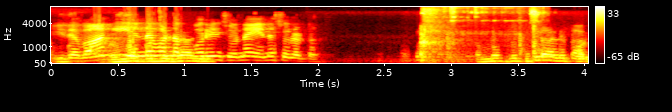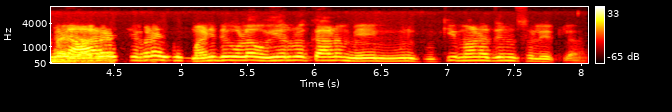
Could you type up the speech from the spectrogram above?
இதை வாங்கி என்ன பண்ண போறேன்னு சொன்னா என்ன சொல்லட்டும்? ரொம்ப புத்திசாலி அது. ஆராய்ச்சி விட இது மனிதகுல உயர்வுக்கான முக்கியமானதுன்னு சொல்லிருக்கலாம்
